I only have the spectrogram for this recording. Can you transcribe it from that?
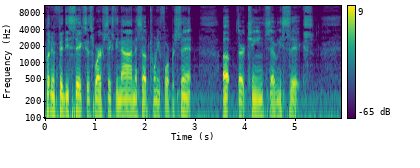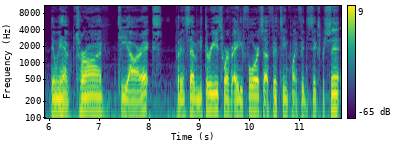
Put in 56, it's worth 69. It's up 24%, up 13.76. Then we have Tron TRX put in 73 it's worth 84 it's up 15.56 percent.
